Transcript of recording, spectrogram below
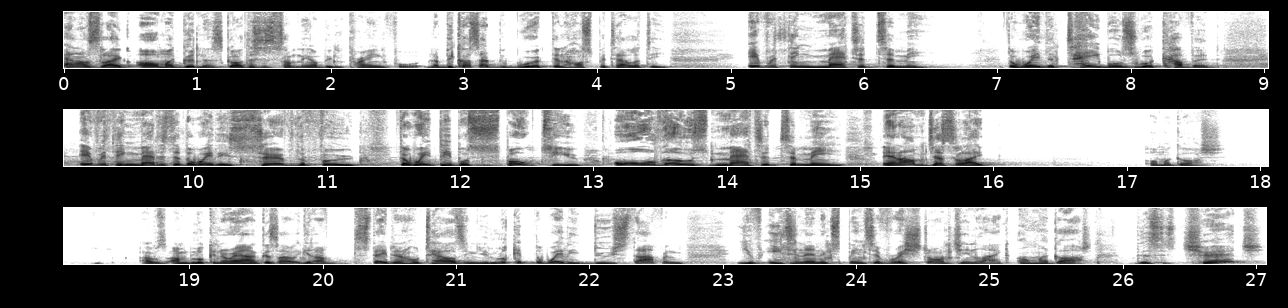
And I was like, oh my goodness, God, this is something I've been praying for. Now, because I've worked in hospitality, everything mattered to me. The way the tables were covered, everything mattered to the way they served the food, the way people spoke to you. All those mattered to me. And I'm just like, oh my gosh. I was, I'm looking around because you know, I've stayed in hotels and you look at the way they do stuff and you've eaten in expensive restaurants and you're like, oh my gosh, this is church?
